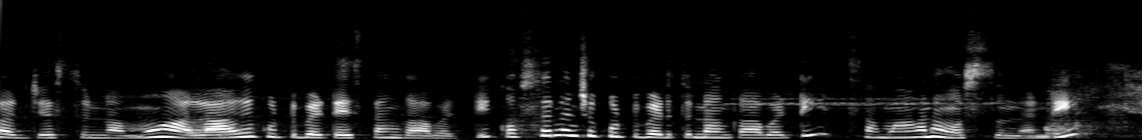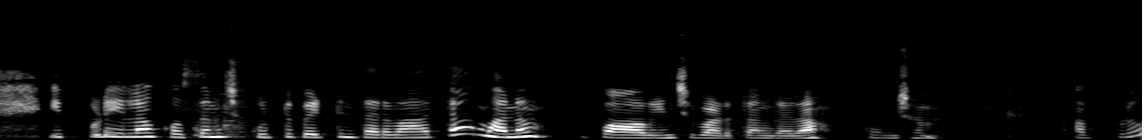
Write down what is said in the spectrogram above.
కట్ చేస్తున్నామో అలాగే కుట్టు పెట్టేస్తాం కాబట్టి కొస్త నుంచి కుట్టు పెడుతున్నాం కాబట్టి సమానం వస్తుందండి. ఇప్పుడు ఇలా కొస్త నుంచి కుట్టు పెట్టిన తర్వాత మనం పావించి పడతాం కదా కొంచెం. అప్పుడు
